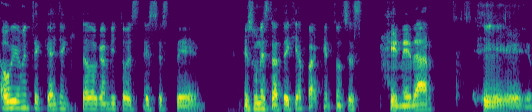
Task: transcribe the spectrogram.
obviamente que hayan quitado a Gambito es, es, este, es una estrategia para que entonces generar eh,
